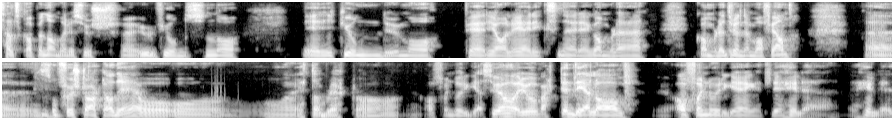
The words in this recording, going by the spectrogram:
selskapet Nama Ressurs. Eh, Ulf Johnsen og Erik Jondum og Per Jarle Eriksen, denne gamle, gamle trøndermafiaen. som først starta det, og, og, og etablerte Avfall Norge. Så vi har jo vært en del av Avfall Norge egentlig hele, hele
